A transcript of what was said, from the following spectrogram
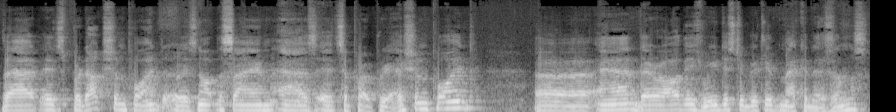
That its production point is not the same as its appropriation point, uh, and there are these redistributive mechanisms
